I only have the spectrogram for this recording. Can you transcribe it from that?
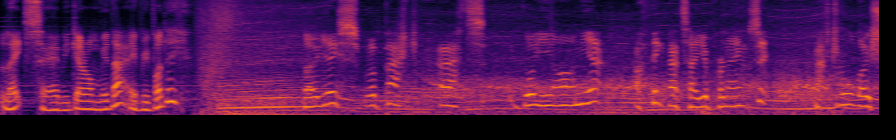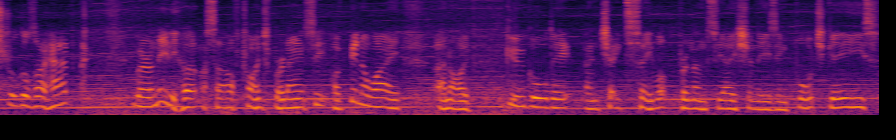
let's see how we get on with that, everybody. So yes, we're back at Goiânia. I think that's how you pronounce it. After all those struggles I had, where I nearly hurt myself trying to pronounce it, I've been away and I've googled it and checked to see what the pronunciation is in Portuguese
